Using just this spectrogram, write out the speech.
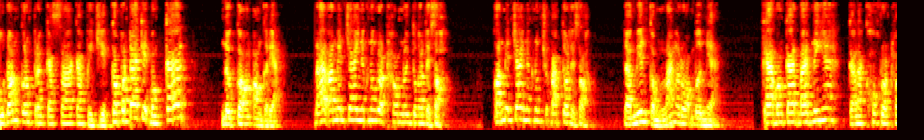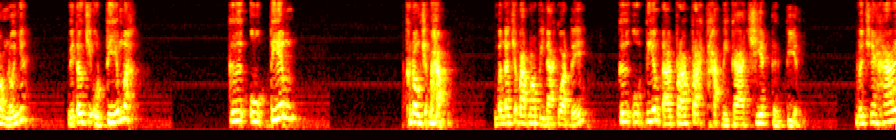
ឧត្តមក្រុមប្រឹក្សាការពារជាតិក៏ប៉ុន្តែគេបង្កើតនៅកងអង្គរៈដែលអត់មានចែងនៅក្នុងរដ្ឋធម្មនុញ្ញទាល់តែសោះ អត់មានចែងនៅក្នុងច្បាប់ទាល់តែសោះតែមានកម្លាំងរាប់ម៉ឺននាក់ការបង្កើតបែបនេះកាលណាខុសរដ្ឋធម្មនុញ្ញវាទៅជាឧទាមគឺឧទាមក្នុងច្បាប់មិនដឹងច្បាប់មកពីណាគាត់ទេ គឺឧទាមដែលប្រើប្រាស់ថវិកាជាតិទៅទៀតដូច្នេះហើយ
